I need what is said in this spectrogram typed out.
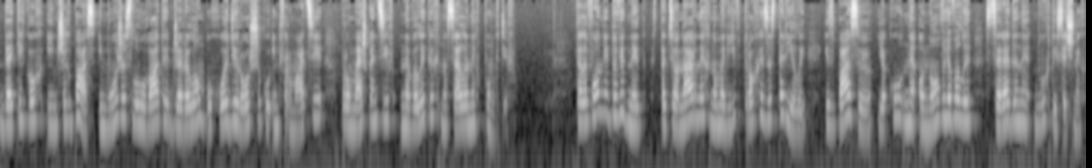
декількох інших баз і може слугувати джерелом у ході розшуку інформації про мешканців невеликих населених пунктів. Телефонний довідник стаціонарних номерів трохи застарілий із базою, яку не оновлювали з середини 2000-х,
